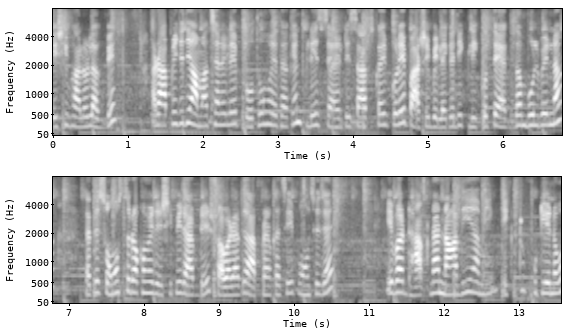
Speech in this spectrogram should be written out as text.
বেশি ভালো লাগবে। আর আপনি যদি আমার চ্যানেলে প্রথম হয়ে থাকেন প্লিজ চ্যানেলটি সাবস্ক্রাইব করে পাশে বেলাইকানটি ক্লিক করতে একদম ভুলবেন না, যাতে সমস্ত রকমের রেসিপির আপডেট সবার আগে আপনার কাছেই পৌঁছে যায়। এবার ঢাকনা না দিয়ে আমি একটু ফুটিয়ে নেব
